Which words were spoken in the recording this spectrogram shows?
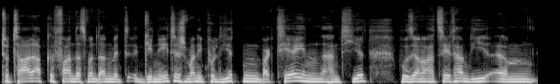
total abgefahren, dass man dann mit genetisch manipulierten Bakterien hantiert, wo sie auch noch erzählt haben, die, ähm,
